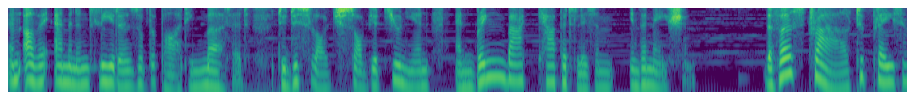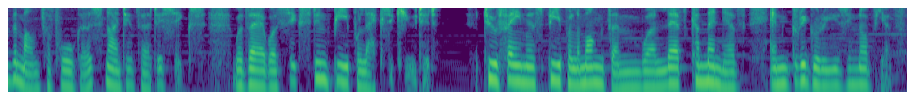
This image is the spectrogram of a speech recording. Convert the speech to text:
and other eminent leaders of the party murdered to dislodge Soviet Union and bring back capitalism in the nation. The first trial took place in the month of August 1936, where there were 16 people executed. Two famous people among them were Lev Kamenev and Grigory Zinoviev.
